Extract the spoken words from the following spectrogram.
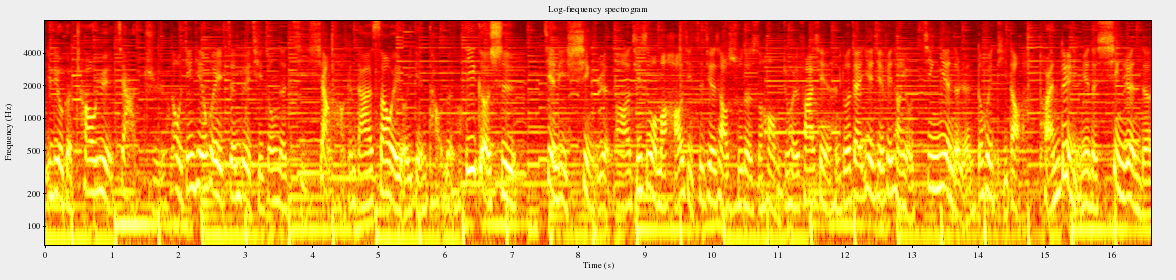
第六个超越价值。那我今天会针对其中的几项哈，跟大家稍微有一点讨论。第一个是。建立信任啊！其实我们好几次介绍书的时候，我们就会发现，很多在业界非常有经验的人都会提到，团队里面的信任的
